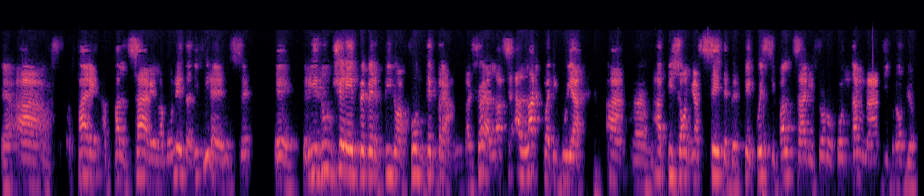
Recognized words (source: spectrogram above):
eh, a fare a falsare la moneta di Firenze, eh, rinuncerebbe perfino a Fontebranda, cioè alla, all'acqua di cui ha, ha, ha, bisogno, a sede, perché questi falsari sono condannati proprio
